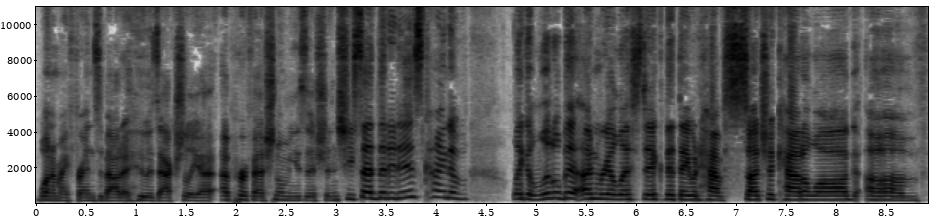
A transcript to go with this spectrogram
one of my friends about it, who is actually a, a professional musician, she said that it is kind of like a little bit unrealistic that they would have such a catalog of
